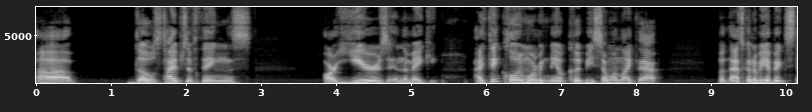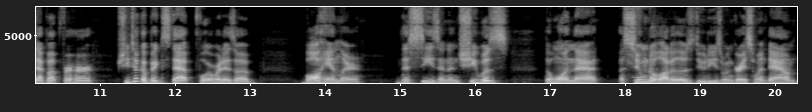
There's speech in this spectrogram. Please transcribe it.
Uh, those types of things are years in the making. I think Chloe Moore McNeil could be someone like that, but that's going to be a big step up for her she took a big step forward as a ball handler this season, and she was the one that assumed a lot of those duties when Grace went down.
